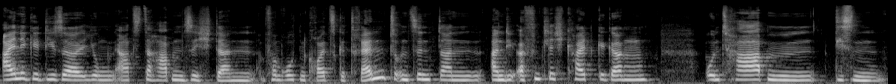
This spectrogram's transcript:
Einige dieser jungen Ärzte haben sich dann vom Roten Kreuz getrennt und sind dann an die Öffentlichkeit gegangen und haben diesen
